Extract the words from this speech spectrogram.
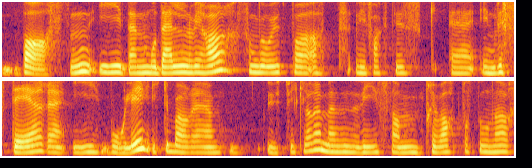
basen i den modellen vi har, som går ut på at vi faktisk eh, investerer i bolig. Ikke bare utviklere, men vi som privatpersoner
